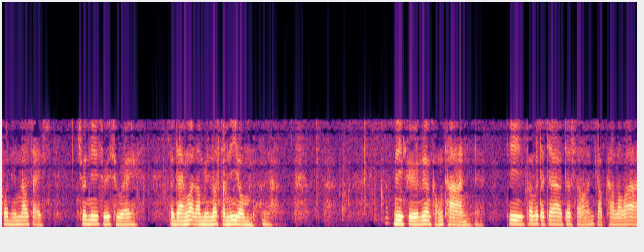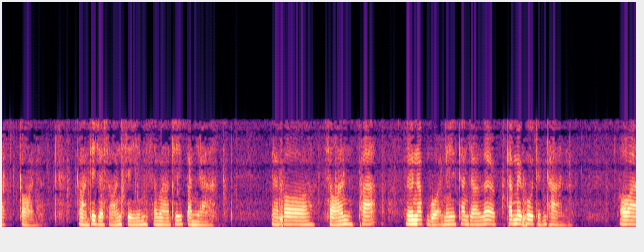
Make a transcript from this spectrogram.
คนเห็นเราใส่ชุดนี้สวยๆ แสดงว่าเรามีรสนิยม นี่คือเรื่องของทาน ที่พระพุทธเจ้าจะสอนกับคารวะก่อน ก่อนที่จะสอนศีลสมาธิปัญญา แต่พอสอนพระหรือนักบวชนี้ท่านจะเลิกท่านไม่พูดถึงทาน เพราะว่า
